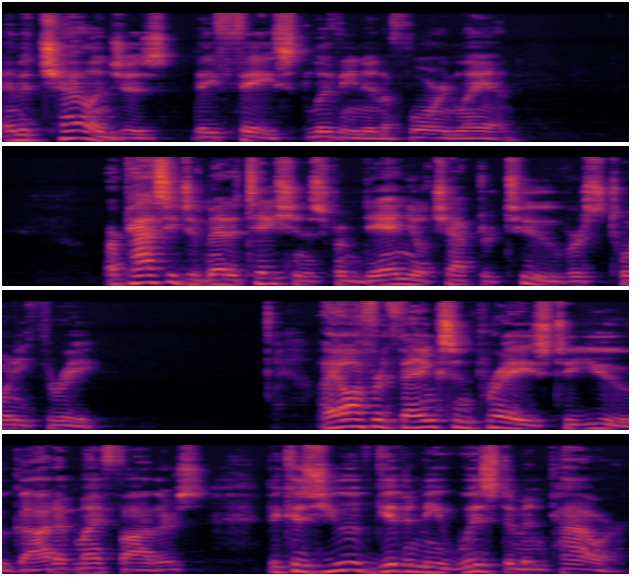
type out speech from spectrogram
and the challenges they faced living in a foreign land. Our passage of meditation is from Daniel chapter 2, verse 23. I offer thanks and praise to you, God of my fathers, because you have given me wisdom and power.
